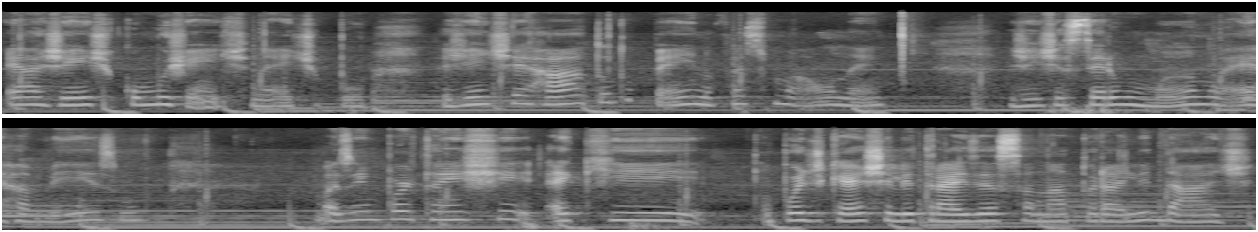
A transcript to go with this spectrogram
é a gente como gente, né? Tipo, a gente errar, tudo bem, não faz mal, né? A gente é ser humano, erra mesmo. Mas o importante é que o podcast ele traz essa naturalidade.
